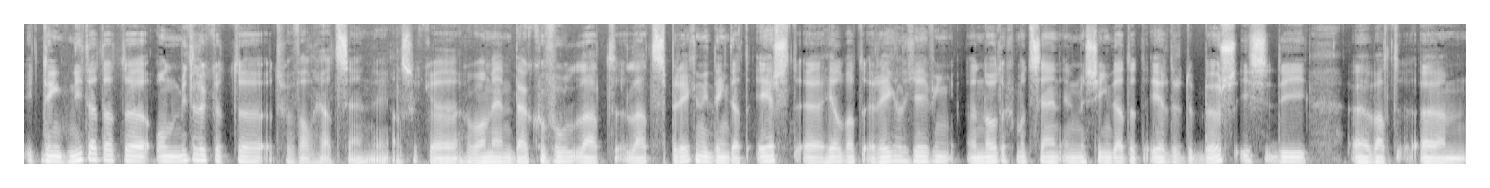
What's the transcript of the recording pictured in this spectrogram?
Ik denk niet dat dat uh, onmiddellijk het, uh, het, geval gaat zijn. Als ik uh, gewoon mijn buikgevoel laat, laat spreken, ik denk dat eerst heel wat regelgeving nodig moet zijn en misschien dat het eerder de beurs is die wat um,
